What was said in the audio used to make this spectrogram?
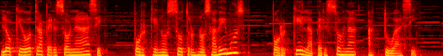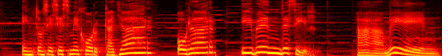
lo que otra persona hace, porque nosotros no sabemos por qué la persona actúa así. Entonces es mejor callar, orar y bendecir. Amén.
